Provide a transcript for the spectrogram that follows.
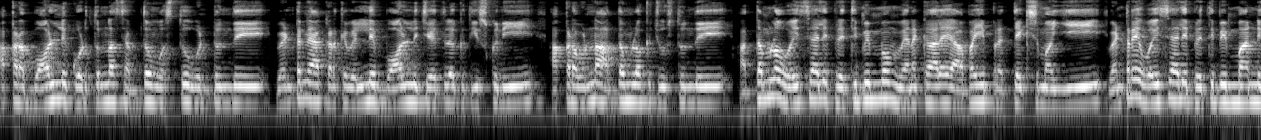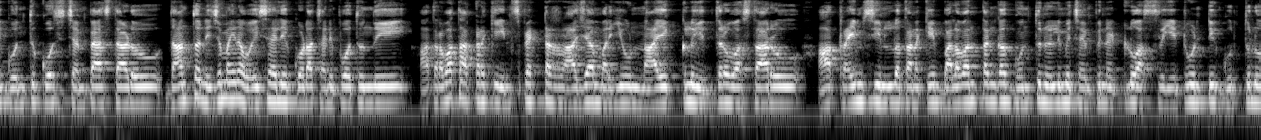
అక్కడ బాల్ని కొడుతున్న శబ్దం వస్తూ ఉంటుంది. వెంటనే అక్కడికి వెళ్ళి బాల్ని చేతిలోకి తీసుకుని అక్కడ ఉన్న అద్దంలోకి చూస్తుంది. అద్దంలో వైశాలి ప్రతిబింబం వెనకాలే అభయ్ ప్రత్యక్షమయ్యి వెంటనే వైశాలి ప్రతిబింబాన్ని గొంతు కోసి చంపేస్తాడు. దాంతో నిజమైన వైశాలి కూడా చనిపోతుంది. ఆ తర్వాత అక్కడికి ఇన్స్పెక్టర్ రాజా మరియు నాయకులు ఇద్దరు వస్తారు. ఆ క్రైమ్ సీన్లో తనకి బలవంతంగా గొంతు నులిమి చంపినట్లు అసలు ఎటువంటి గుర్తులు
